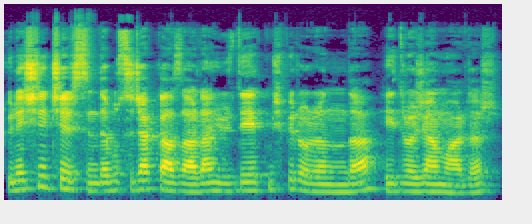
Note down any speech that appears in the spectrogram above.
Güneşin içerisinde bu sıcak gazlardan %71 oranında hidrojen vardır.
